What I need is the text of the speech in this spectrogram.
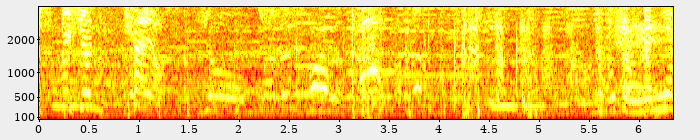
suspicion, chaos. Your mother's... manière,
